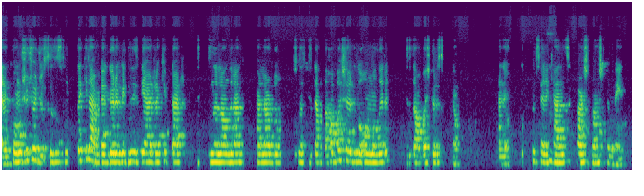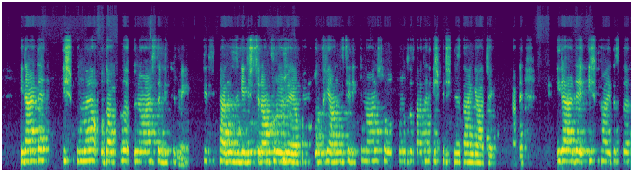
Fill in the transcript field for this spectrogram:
Yani komşu çocuğu, sizin sınıftakiler ve görebildiğiniz diğer rakipler sizi sınırlandıran kriterler doğrultusunda sizden daha başarılı olmaları sizi daha başarısız yapıyor. Yani Kimseyle kendinizi karşılaştırmayın. İleride iş bulmaya odaklı üniversite bitirmeyin. Siz kendinizi geliştiren, proje yapan, okuyan, nitelikli mühendis olduğunuzda zaten iş peşinizden gelecek. Yani ileride iş kaygısı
